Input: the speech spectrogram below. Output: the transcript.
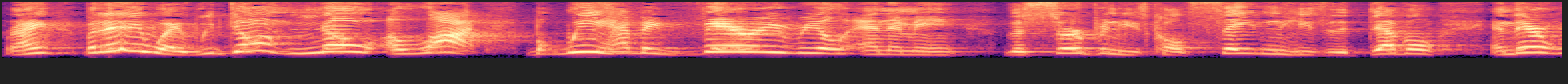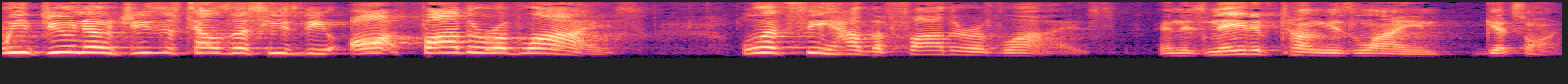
right? But anyway, we don't know a lot, but we have a very real enemy, the serpent. He's called Satan, he's the devil. And there we do know Jesus tells us he's the father of lies. Well, let's see how the father of lies, and his native tongue is lying, gets on.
